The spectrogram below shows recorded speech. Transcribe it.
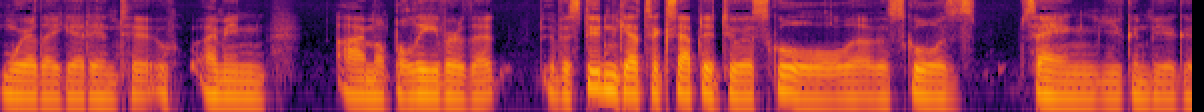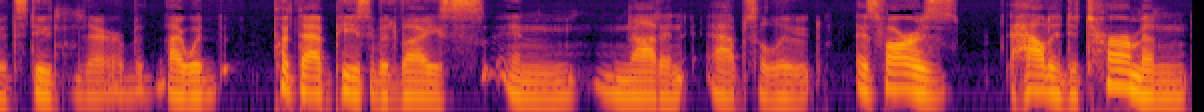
where they get into. I mean, I'm a believer that if a student gets accepted to a school, uh, the school is saying you can be a good student there. But I would put that piece of advice in not an absolute. As far as how to determine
